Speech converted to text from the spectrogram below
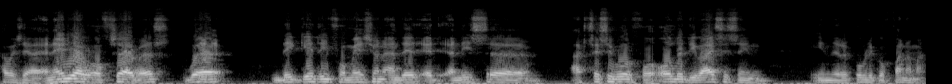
how is it an area of servers where mm-hmm. they get information and they, and it's uh, accessible for all the devices in in the Republic of Panama.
